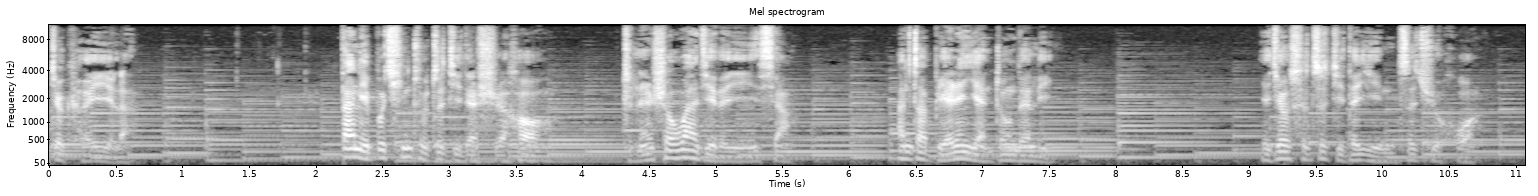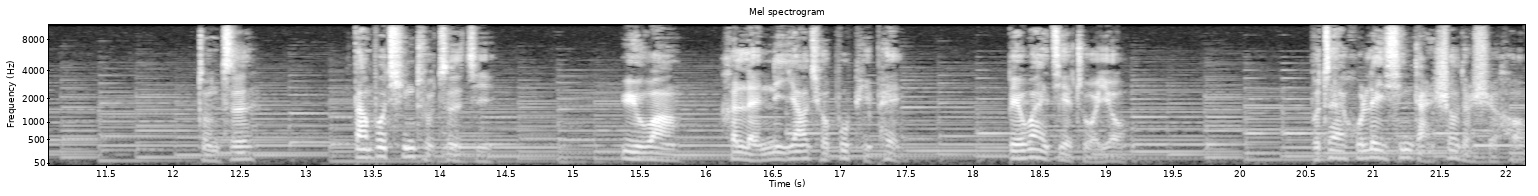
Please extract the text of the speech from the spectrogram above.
就可以了。当你不清楚自己的时候，只能受外界的影响，按照别人眼中的你，也就是自己的影子去活。总之，当不清楚自己，欲望和能力要求不匹配，被外界左右，不在乎内心感受的时候，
